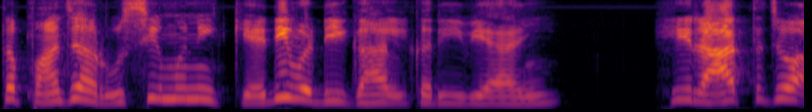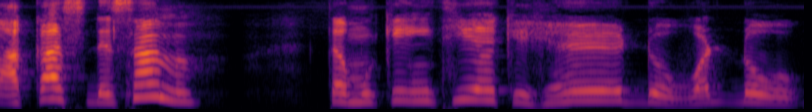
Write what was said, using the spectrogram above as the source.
તો પાંજા ઋષિ મુનિ કેડી વડી ગાલ કરી વ્યા અહીં હી રાત જો આકાશ ॾिसां તો મૂકી અહીંથી કે હેડો વડો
